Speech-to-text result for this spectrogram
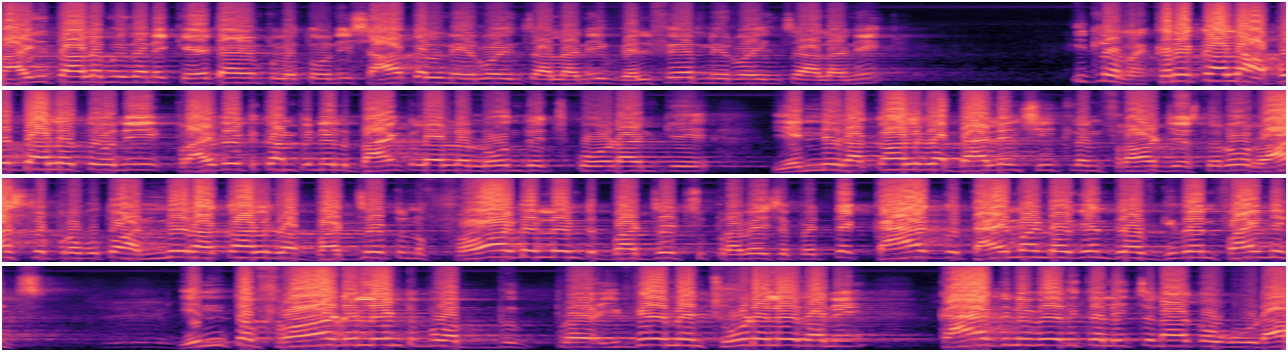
కాగితాల మీదనే కేటాయింపులతోని శాఖలు నిర్వహించాలని వెల్ఫేర్ నిర్వహించాలని ఇట్లా రకరకాల అబద్ధాలతోని ప్రైవేట్ కంపెనీలు బ్యాంకులలో లోన్ తెచ్చుకోవడానికి ఎన్ని రకాలుగా బ్యాలెన్స్ షీట్లను ఫ్రాడ్ చేస్తారో రాష్ట్ర ప్రభుత్వం అన్ని రకాలుగా బడ్జెట్ను ఫ్రాడులెంట్ బడ్జెట్స్ ప్రవేశపెడితే CAG time and again they given findings. ఇంత ఫ్రాడులెంట్ ఇవే మేము చూడలేదని క్యాగ్ నివేదికలు ఇచ్చినాక కూడా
